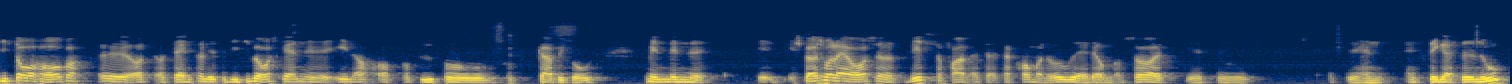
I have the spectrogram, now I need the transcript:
de står og hopper øh, og, og danser lidt, fordi de vil også gerne øh, ind og, og, og byde på, på Gabigol. Men, men øh, spørgsmålet er også, hvis så frem, at der, der kommer noget ud af det, om, om så at, at, øh, at, at han, han stikker afsted nu,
